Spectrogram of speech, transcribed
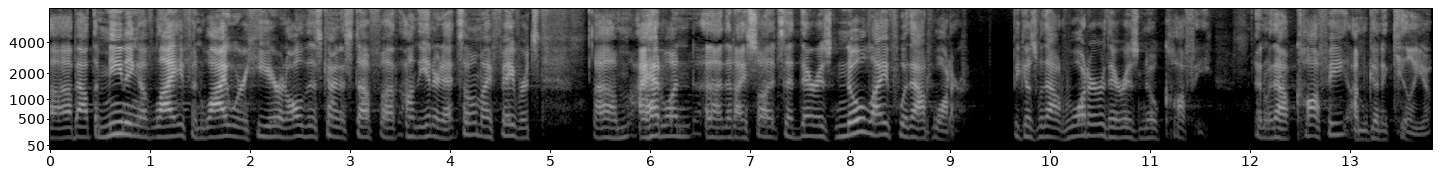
uh, about the meaning of life and why we're here and all this kind of stuff uh, on the internet. Some of my favorites. Um, I had one uh, that I saw that said, There is no life without water because without water, there is no coffee. And without coffee, I'm going to kill you.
